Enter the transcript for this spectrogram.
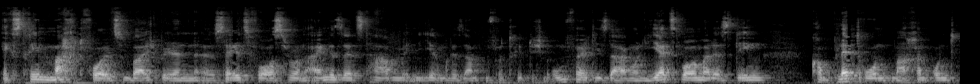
extrem machtvoll zum Beispiel in äh, Salesforce schon eingesetzt haben in ihrem gesamten vertrieblichen Umfeld, die sagen, und jetzt wollen wir das Ding komplett rund machen und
